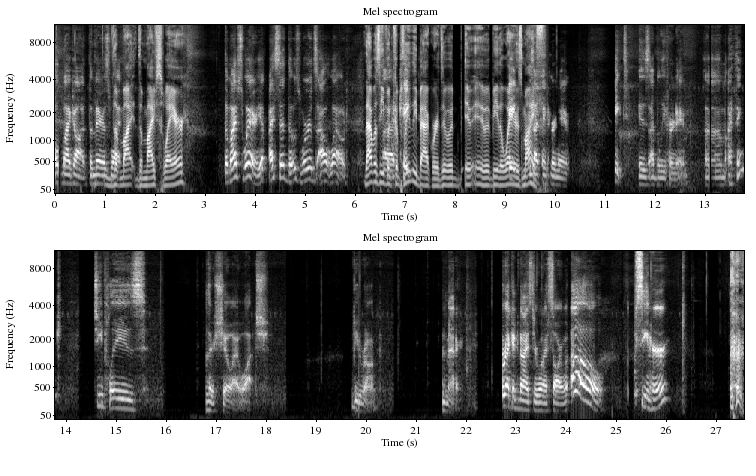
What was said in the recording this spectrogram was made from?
Oh my God, the mayor's the wife. my the mife swear. the Mife Swear. Yep, I said those words out loud. That was even Uh, Kate- completely backwards. It would it, it would be the Kate is, I think her name. Kate is, I believe, her name. Um, I think she plays another show I watch. Be wrong. Doesn't matter. I recognized her when I saw her. went, oh, I've seen her.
